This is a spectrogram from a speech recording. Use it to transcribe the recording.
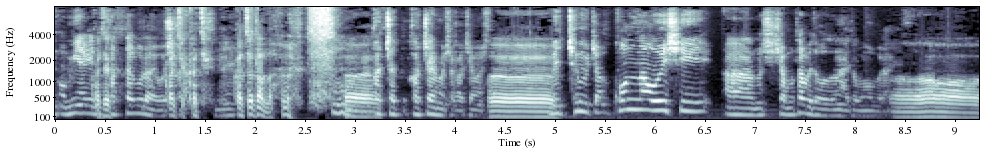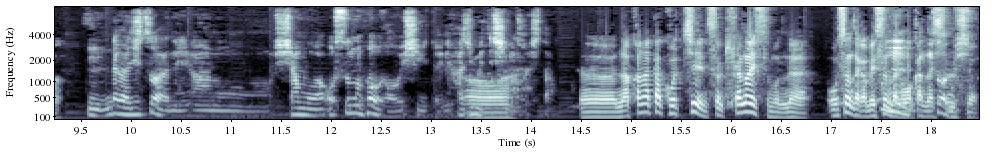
うん、お土産に買ったぐらい美味買っちゃ、しかったですね買っちゃ、。買ったんだ。うん買っちゃった、買っちゃいました、買っちゃいました。うん。めちゃめちゃ、こんな美味しい、あの、シシャモ食べたことないと思うぐらい。ああ。うん、だから実はね、あの、シシャモはオスの方が美味しいというね、初めて知りました。うん、なかなかこっちでそう聞かないですもんね。オスなんだかメスなんだかわかんないし、うんむしろ。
